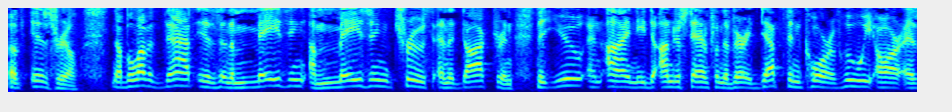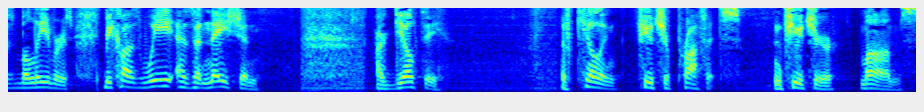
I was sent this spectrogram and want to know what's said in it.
of Israel. Now, beloved, that is an amazing, amazing truth and a doctrine that you and I need to understand from the very depth depth and core of who we are as believers because we as a nation are guilty of killing future prophets and future moms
